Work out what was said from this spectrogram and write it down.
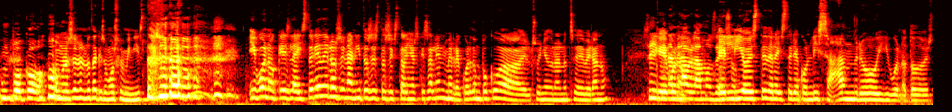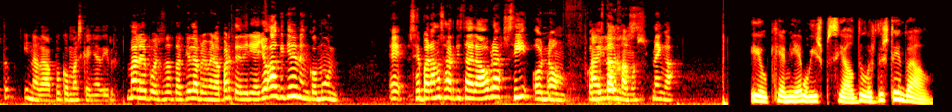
un poco... como no se nos nota que somos feministas. y bueno, que es la historia de los enanitos estos extraños que salen me recuerda un poco a El sueño de una noche de verano. Sí, que, también hablamos de el eso. lío este de la historia con Lisandro y bueno, todo esto. Y nada, poco más que añadir. Vale, pues hasta aquí la primera parte, diría yo. Ah, ¿qué tienen en común? Eh, ¿Separamos al artista de la obra, sí o no? Ahí lo dejamos. Venga. Eu que é o especial de las de Stendhal.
